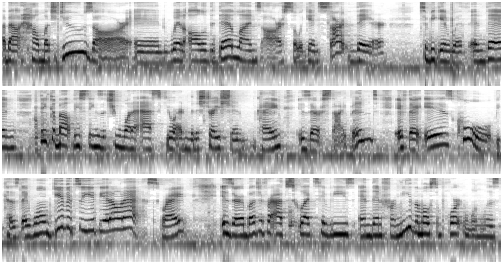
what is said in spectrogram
about how much dues are and when all of the deadlines are. So again, start there to begin with. And then think about these things that you want to ask your administration. Okay. Is there a stipend? If there is, cool, because they won't give it to you if you don't ask, right? Is there a budget for after school activities? And then for me, the most important one was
